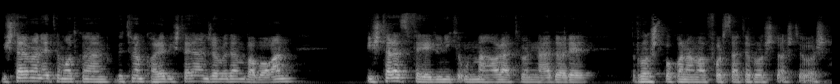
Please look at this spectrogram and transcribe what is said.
بیشتر من اعتماد کنم بتونم کار بیشتری انجام بدم و واقعا بیشتر از فریدونی که اون مهارت رو نداره رشد بکنم و فرصت رشد داشته باشم.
